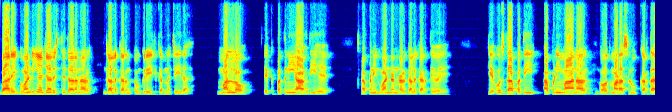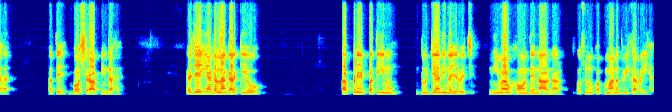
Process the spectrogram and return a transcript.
ਬਾਰੇ ਗਵਾਂਢੀਆਂ ਜਾਂ ਰਿਸ਼ਤੇਦਾਰਾਂ ਨਾਲ ਗੱਲ ਕਰਨ ਤੋਂ ਗੁਰੇਜ਼ ਕਰਨਾ ਚਾਹੀਦਾ ਹੈ। ਮੰਨ ਲਓ, ਇੱਕ ਪਤਨੀ ਆਖਦੀ ਹੈ, ਆਪਣੀ ਗਵਾਂਢਣ ਨਾਲ ਗੱਲ ਕਰਦੇ ਹੋਏ ਕਿ ਉਸ ਦਾ ਪਤੀ ਆਪਣੀ ਮਾਂ ਨਾਲ ਬਹੁਤ ਮਾੜਾ ਸਲੂਕ ਕਰਦਾ ਹੈ ਅਤੇ ਬਹੁਤ ਸ਼ਰਾਬ ਪੀਂਦਾ ਹੈ। ਅਜਿਹੀਆਂ ਗੱਲਾਂ ਕਰਕੇ ਉਹ ਆਪਣੇ ਪਤੀ ਨੂੰ ਦੂਜਿਆਂ ਦੀ ਨਜ਼ਰ ਵਿੱਚ ਨੀਵਾਂ ਵਿਖਾਉਣ ਦੇ ਨਾਲ-ਨਾਲ ਉਸ ਨੂੰ ਅਪਮਾਨਿਤ ਵੀ ਕਰ ਰਹੀ ਹੈ।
